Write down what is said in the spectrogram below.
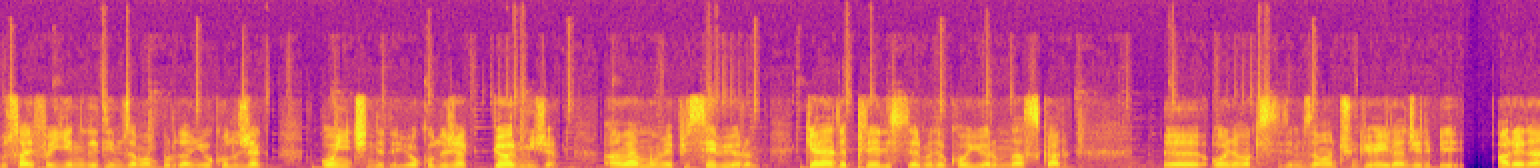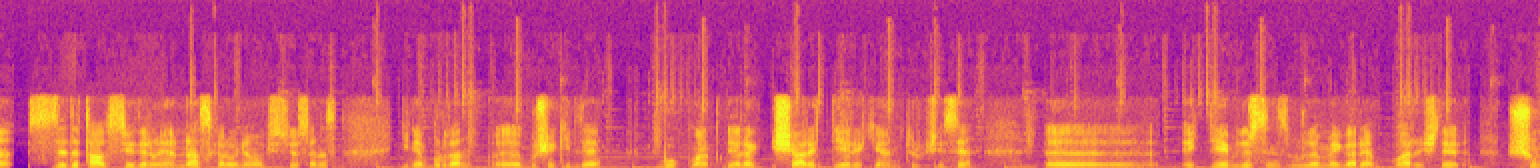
bu sayfayı yenilediğim zaman buradan yok olacak. Oyun içinde de yok olacak. Görmeyeceğim. Ama ben bu map'i seviyorum. Genelde playlistlerime de koyuyorum. NASCAR e, oynamak istediğim zaman. Çünkü eğlenceli bir arena. Size de tavsiye ederim eğer NASCAR oynamak istiyorsanız. Yine buradan e, bu şekilde bookmarklayarak, işaretleyerek yani Türkçesi e, ekleyebilirsiniz. Burada Mega Ramp var. İşte şu,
